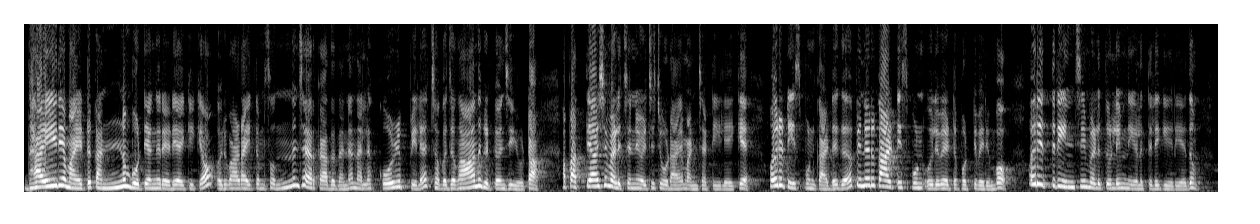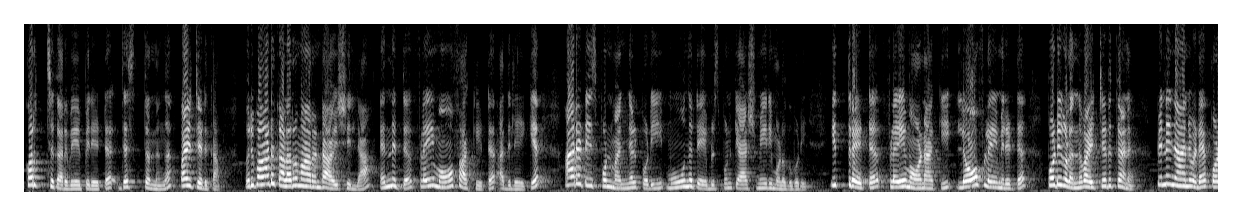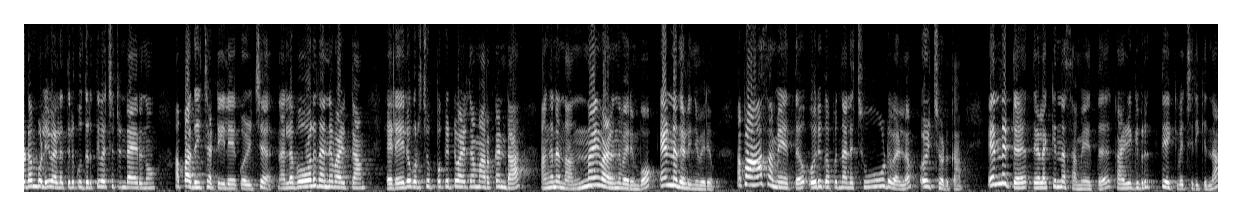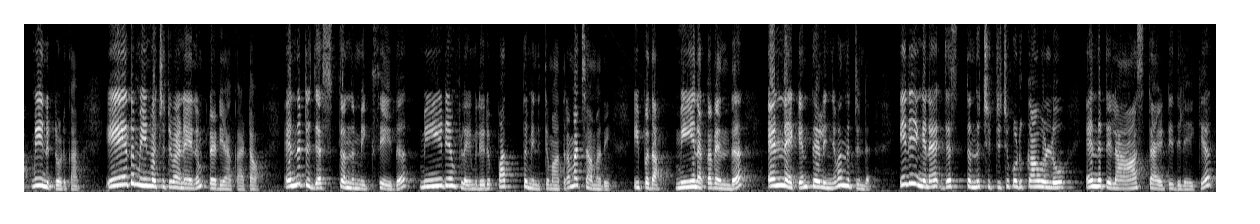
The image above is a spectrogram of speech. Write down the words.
ധൈര്യമായിട്ട് കണ്ണും പൂട്ടി അങ്ങ് റെഡി ആക്കിക്കോ. ഒരുപാട് ഐറ്റംസ് ഒന്നും ചേർക്കാതെ തന്നെ നല്ല കൊഴുപ്പിൽ ചുകചുകാന്ന് കിട്ടുകയും ചെയ്യും കേട്ടോ അപ്പം അത്യാവശ്യം വെളിച്ചെണ്ണ ഒഴിച്ച് ചൂടായ മൺചട്ടിയിലേക്ക് ഒരു ടീസ്പൂൺ കടുക് പിന്നെ ഒരു കാൽ ടീസ്പൂൺ ഉലുവയിട്ട് പൊട്ടി വരുമ്പോൾ ഒരു ഇത്തിരി ഇഞ്ചിയും വെളുത്തുള്ളിയും നീളത്തിൽ കീറിയതും കുറച്ച് കറിവേപ്പിലിട്ട് ജസ്റ്റ് ഒന്നങ്ങ് വഴറ്റെടുക്കാം ഒരുപാട് കളർ മാറേണ്ട ആവശ്യമില്ല. എന്നിട്ട് ഫ്ലെയിം ഓഫ് ആക്കിയിട്ട് അതിലേക്ക് അര ടീസ്പൂൺ മഞ്ഞൾപ്പൊടി മൂന്ന് ടേബിൾ സ്പൂൺ കാശ്മീരി മുളക് പൊടി. ഇത്രയിട്ട് ഫ്ലെയിം ഓൺ ആക്കി ലോ ഫ്ലെയിമിലിട്ട് പൊടികളൊന്ന് വഴറ്റെടുക്കുകയാണ് പിന്നെ ഞാനിവിടെ കൊടംപുളി വെള്ളത്തിൽ കുതിർത്തി വെച്ചിട്ടുണ്ടായിരുന്നു. അപ്പൊ അത് ഈ ചട്ടിയിലേക്ക് ഒഴിച്ച് നല്ലപോലെ തന്നെ വഴറ്റാം. ഇടയിൽ കുറച്ച് ഉപ്പൊക്കെ ഇട്ട് വഴറ്റാൻ മറക്കണ്ട. അങ്ങനെ നന്നായി വഴന്ന് വരുമ്പോൾ എണ്ണ തെളിഞ്ഞു വരും. അപ്പൊ ആ സമയത്ത് ഒരു കപ്പ് നല്ല ചൂടുവെള്ളം ഒഴിച്ചു കൊടുക്കാം. എന്നിട്ട് തിളയ്ക്കുന്ന സമയത്ത് കഴുകി വൃത്തിയാക്കി വെച്ചിരിക്കുന്ന മീൻ ഇട്ട് കൊടുക്കാം. ഏത് മീൻ വെച്ചിട്ട് വേണേലും റെഡിയാക്കാം കേട്ടോ എന്നിട്ട് ജസ്റ്റ് ഒന്ന് മിക്സ് ചെയ്ത് മീഡിയം ഫ്ലെയിമിൽ ഒരു പത്ത് മിനിറ്റ് മാത്രം വെച്ചാൽ മതി. ഇപ്പൊ ദാ മീനൊക്കെ വെന്ത് എണ്ണയൊക്കെ തെളിഞ്ഞു വന്നിട്ടുണ്ട്. ഇനി ഇങ്ങനെ ജസ്റ്റ് ഒന്ന് ചുറ്റിച്ചു കൊടുക്കാവുള്ളൂ. എന്നിട്ട് ലാസ്റ്റായിട്ട് ഇതിലേക്ക്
